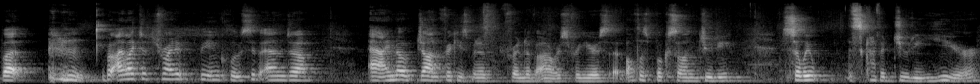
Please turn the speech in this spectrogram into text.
But but I like to try to be inclusive, and uh, and I know John Fricke's been a friend of ours for years. All those books on Judy, so we it's kind of a Judy year.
